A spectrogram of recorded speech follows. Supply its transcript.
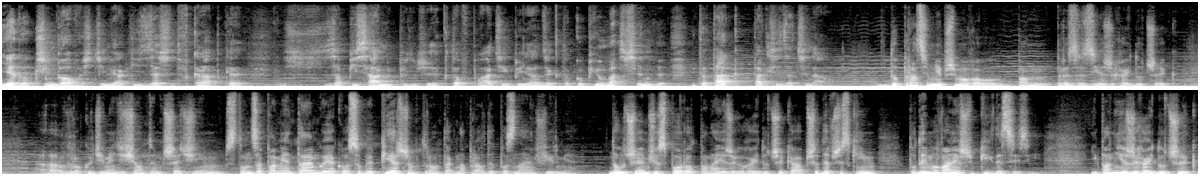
jego księgowość, czyli jakiś zeszyt w kratkę z zapisami, kto wpłacił pieniądze, kto kupił maszynę i to tak, tak się zaczynało. Do pracy mnie przyjmował pan prezes Jerzy Hajduczyk w roku 93, stąd zapamiętałem go jako osobę pierwszą, którą tak naprawdę poznałem w firmie. Nauczyłem się sporo od pana Jerzego Hajduczyka, a przede wszystkim podejmowania szybkich decyzji. I pan Jerzy Hajduczyk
